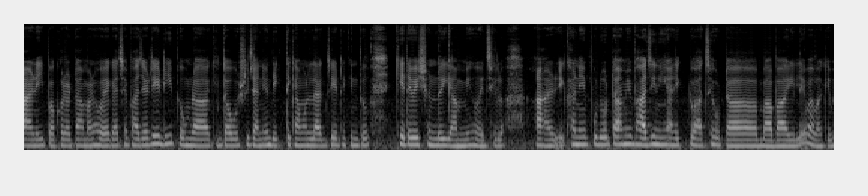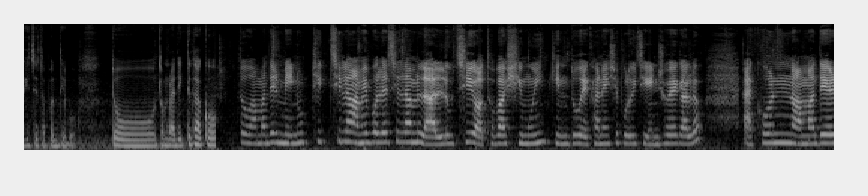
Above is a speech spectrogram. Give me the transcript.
আর এই পকোড়াটা আমার হয়ে গেছে ভাজা রেডি তোমরা কিন্তু অবশ্যই জানিও দেখতে কেমন লাগছে, এটা কিন্তু খেতে বেশ সুন্দর ইয়াম্মি হয়েছিল। আর এখানে পুরোটা আমি ভাজিনি, আর একটু আছে ওটা বাবা এলে বাবাকে ভেজে তারপর দেবো। তো তোমরা দেখতে থাকো। তো আমাদের মেনু ঠিক ছিল, আমি বলেছিলাম লাল লুচি অথবা সিমুই কিন্তু এখানে এসে পুরোই চেঞ্জ হয়ে গেল। এখন আমাদের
